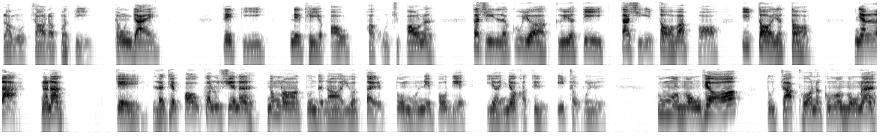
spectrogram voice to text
là một trò đó bớt tí trong dài tết tí nè thì giờ bao họ cũng chỉ bao nè. Ta chỉ là cứ giờ cứ giờ tí ta chỉ ít tỏ và bỏ ít tỏ giờ tỏ nhăn là nè nè. Cái là thiệt bao cả lúc xưa nè, nông nó tuần đến nó vừa tới tôi muốn nè bao tiền giờ nhau cả thứ, ít trong bao nhiêu cũng mong theo tu chắc khoan là cũng mong nè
